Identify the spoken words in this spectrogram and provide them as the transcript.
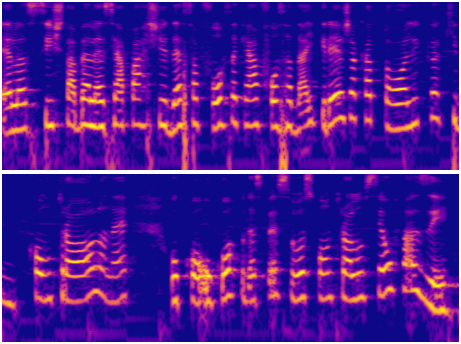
ela se estabelece a partir dessa força que é a força da Igreja Católica que controla, né, o, o corpo das pessoas, controla o seu fazer.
